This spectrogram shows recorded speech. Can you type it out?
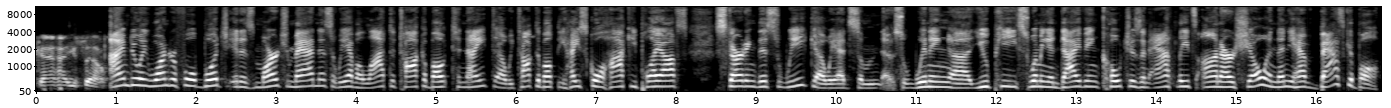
Scott. How yourself? I'm doing wonderful, Butch. It is March Madness, and we have a lot to talk about tonight. Uh, we talked about the high school hockey playoffs starting this week. Uh, we had some, uh, some winning UP uh, swimming and diving coaches and athletes on our show, and then you have basketball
